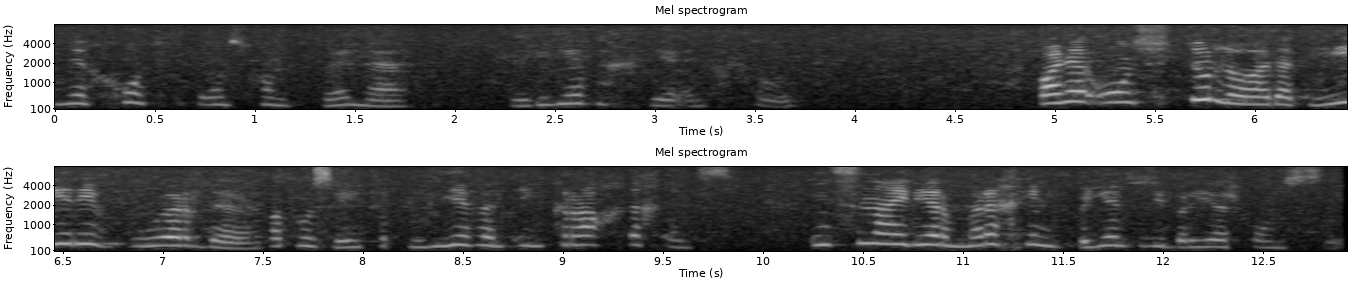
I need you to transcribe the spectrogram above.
Wanneer God ons van binne lewe gee en vul. Wanneer ons toelaat dat hierdie woorde wat ons het vir lewend en kragtig is en sny deur murg en been soos die Hebreërs ons sê.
